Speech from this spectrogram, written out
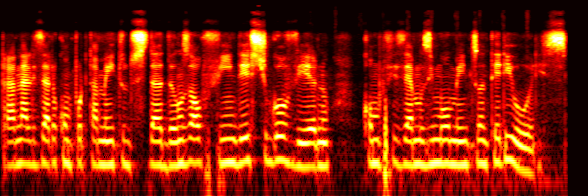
para analisar o comportamento dos cidadãos ao fim deste governo, como fizemos em momentos anteriores.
